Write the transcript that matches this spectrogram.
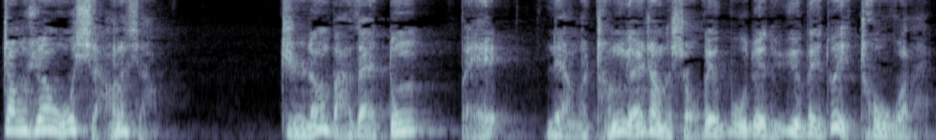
张宣武想了想，只能把在东北两个成员上的守备部队的预备队抽过来。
